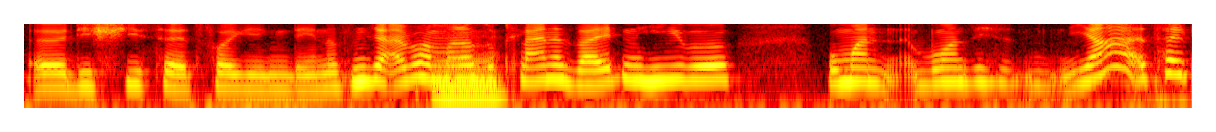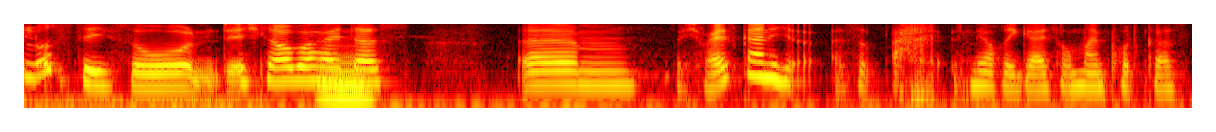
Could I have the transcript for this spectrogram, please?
äh, die schießt ja jetzt voll gegen den. Das sind ja einfach Mhm. so kleine Seitenhiebe, wo man, wo man sich. Ja, ist halt lustig so. Und ich glaube halt, Mhm. dass. Ähm, ich weiß gar nicht, also, ach, ist mir auch egal, ist auch mein Podcast.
